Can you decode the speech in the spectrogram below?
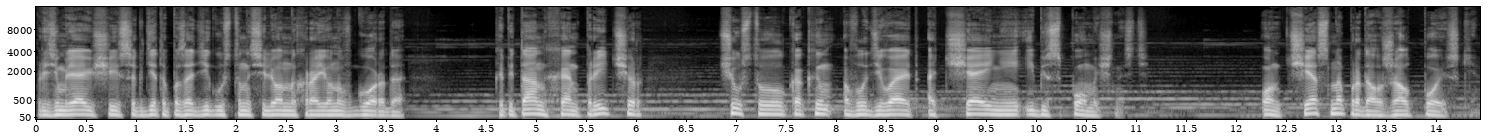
приземляющиеся где-то позади густонаселенных районов города. Капитан Хэн Притчер – чувствовал, как им овладевает отчаяние и беспомощность. Он честно продолжал поиски.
